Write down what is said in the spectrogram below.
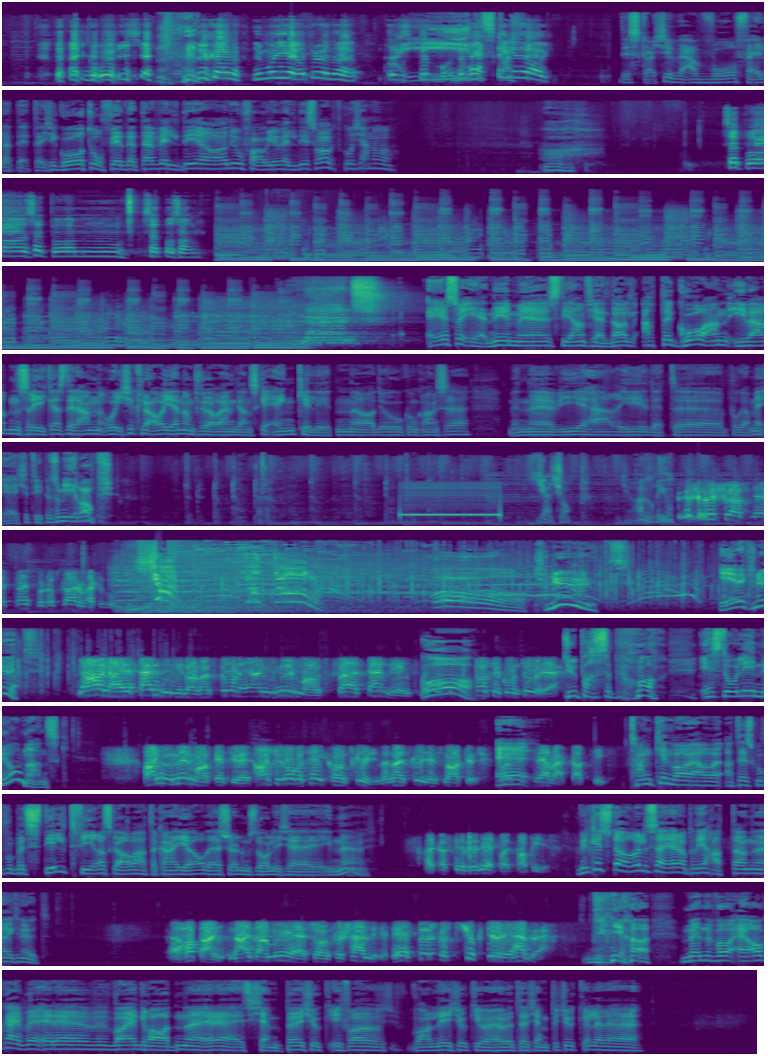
Det her går ikke. Du, kan, du må gi opp, Rune. Det, Nei, det var ingen i dag. Det skal ikke være vår feil at dette ikke går, Torfinn. Dette er veldig radiofaglig veldig svakt. Går ikke an å Åh. Sett på, sett på, mm, sett på sang. Jeg er så enig med Stian Fjelldal at det går an i verdens rikeste land å ikke klare å gjennomføre en ganske enkel liten radiokonkurranse. Men eh, vi her i dette programmet er ikke typen som gir opp. Gir kjapp. Jeg har aldri opp. Utslagsnes Transport og Skar, vær så god. Ja! Ja da! Å, Knut! Er det Knut? Ja, jeg er stand-in i dag. Han står der i Murmansk, så jeg er stand-in. Passer kontoret. Du passer på! Er Ståle i Murmansk? Han er i Murmansk en tur. Jeg har ikke lov å si hva han skulle, men han skulle en snartur. Eh. Tanken var at jeg skulle få bestilt fire skarvehatter. Kan jeg gjøre det selv om Ståle ikke er inne? Jeg kan skrive det ned på et papir. Hvilken størrelse er det på de hattene, Knut? Eh, Hattene, nei, de er sånn forskjellige. Det er hvor tjukt du er i hodet. ja, men hva, eh, ok, er det, hva er gradene? Er det kjempetjukk fra vanlig tjukk i hodet til kjempetjukk, eller er det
